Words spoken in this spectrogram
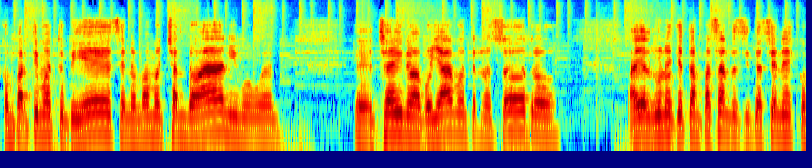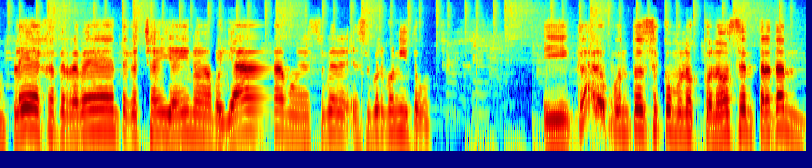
compartimos estupideces, nos vamos echando ánimo, weón. ¿Cachai? Nos apoyamos entre nosotros. Hay algunos que están pasando situaciones complejas de repente, ¿cachai? Y ahí nos apoyamos, es súper es súper bonito. pues. Y claro, pues entonces como nos conocen, tratan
